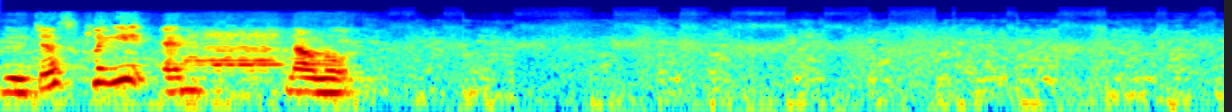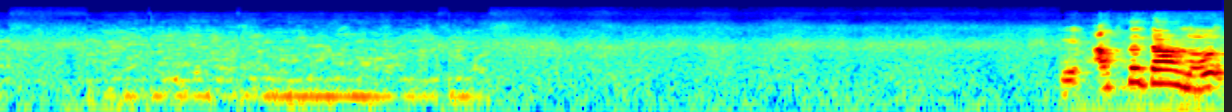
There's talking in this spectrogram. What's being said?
you just click it and download. Okay, after download,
